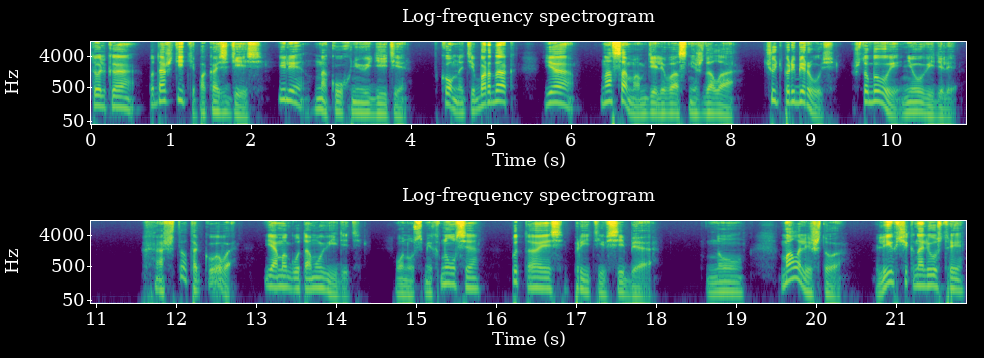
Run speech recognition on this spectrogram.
Только подождите пока здесь или «На кухню идите». В комнате бардак. Я на самом деле вас не ждала. Чуть приберусь, чтобы вы не увидели». «А что такого? Я могу там увидеть». Он усмехнулся, пытаясь прийти в себя. «Ну, мало ли что. Лифчик на люстре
